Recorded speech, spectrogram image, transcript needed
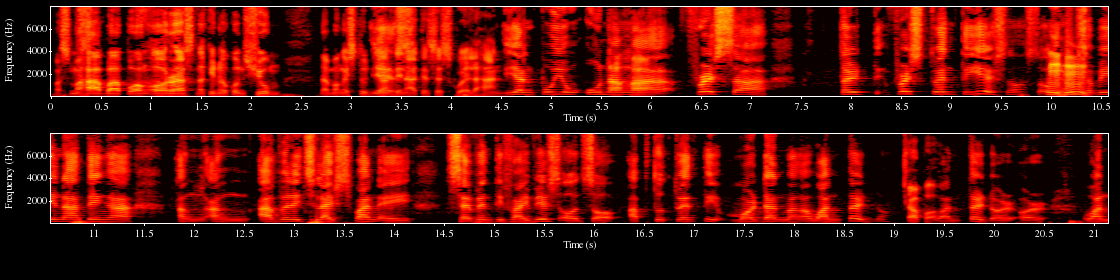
mas mahaba po ang oras na kinoconsume ng mga estudyante Yes. natin sa eskwelahan. yan po yung unang Aha. ah, first ah, 30 first 20 years no so Mhm. kung sabihin natin ah, ang ang average lifespan ay 75 years old so up to 20 more than mga one third no Opo. one third or or one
